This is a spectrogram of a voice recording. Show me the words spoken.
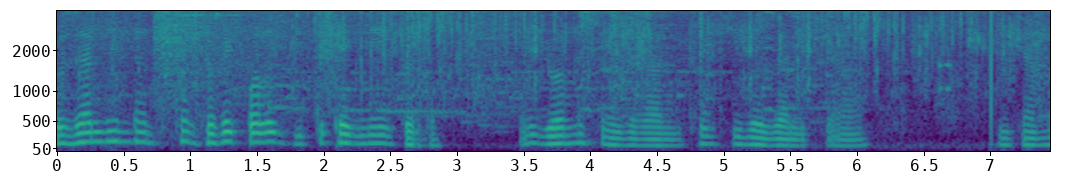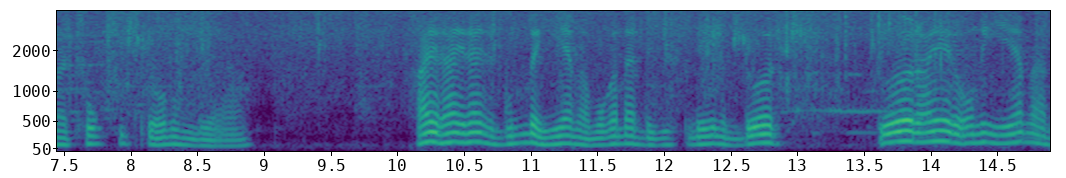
özelliğimden çıkan köpek balığı gitti tekneyi kırdı. Onu görmüşsünüz herhalde. Çok iyi bir özellik ya. Mükemmel. Çok güçlü oğlum bu ya. Hayır hayır hayır bunu da yiyemem. O kadar da güçlü değilim. Dur. Dur hayır onu yiyemem.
